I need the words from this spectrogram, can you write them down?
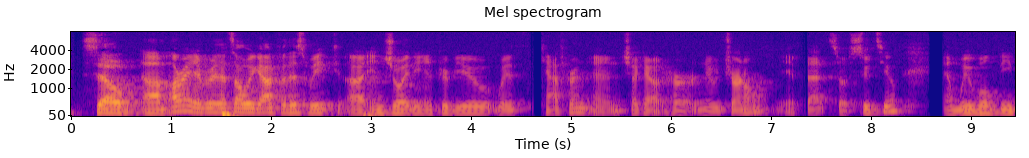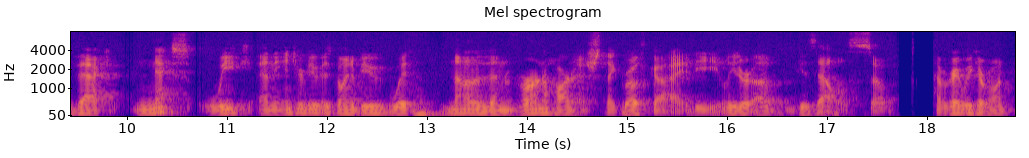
so, um, all right, everybody, that's all we got for this week. Uh, enjoy the interview with Catherine and check out her new journal if that so suits you. And we will be back next week, and the interview is going to be with none other than Verne Harnish, the growth guy, the leader of Gazelles. So, have a great week, everyone.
